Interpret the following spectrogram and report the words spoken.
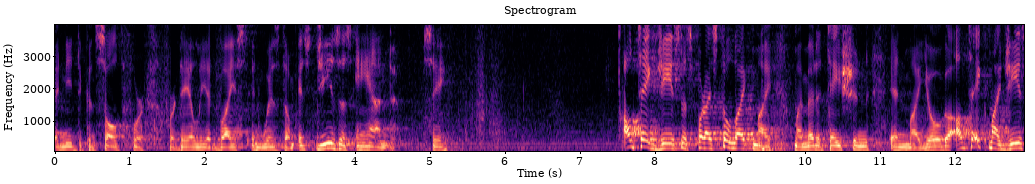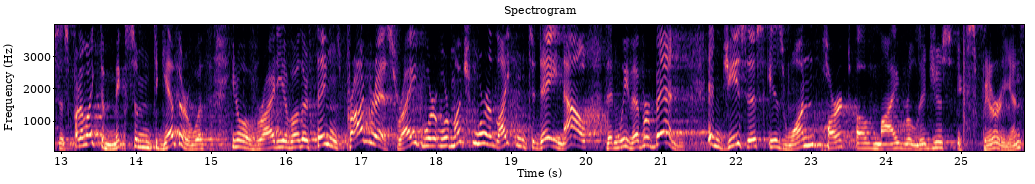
I need to consult for, for daily advice and wisdom. It's Jesus and, see? I'll take Jesus, but I still like my, my meditation and my yoga. I'll take my Jesus, but I like to mix them together with, you know, a variety of other things. Progress, right? We're, we're much more enlightened today now than we've ever been. And Jesus is one part of my religious experience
